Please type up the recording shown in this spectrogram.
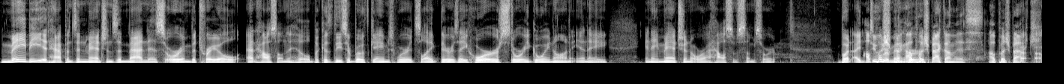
Maybe it happens in Mansions of Madness or in Betrayal at House on the Hill because these are both games where it's like there is a horror story going on in a in a mansion or a house of some sort. But I I'll do push remember. back. I'll push back on this. I'll push back. Uh,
